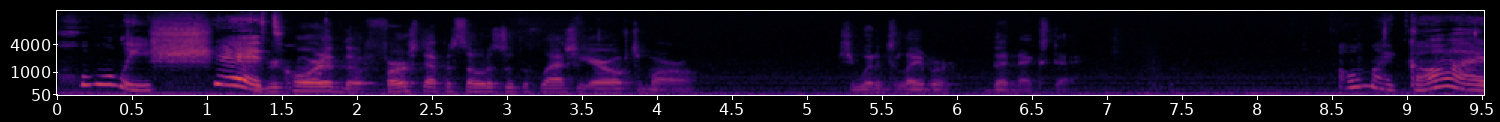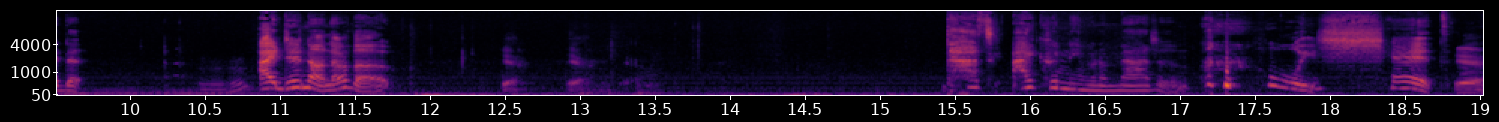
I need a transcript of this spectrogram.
Holy shit! We recorded the first episode of Super Flashy Arrow of Tomorrow. She went into labor the next day. Oh my god! hmm I did not know that. Yeah, yeah, yeah. That's I couldn't even imagine. Holy shit! Yeah,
